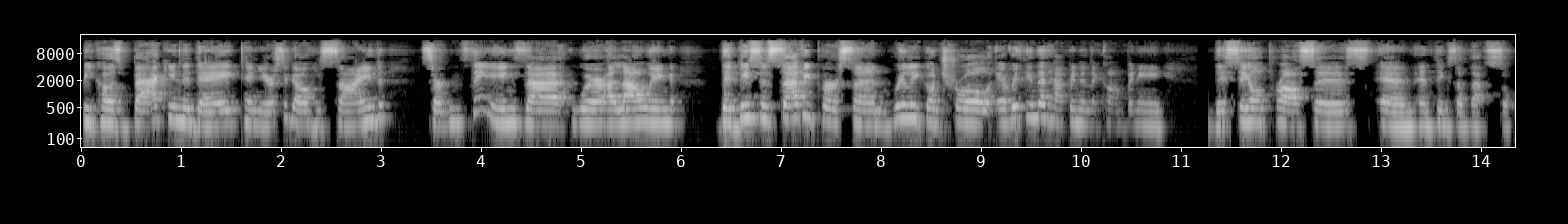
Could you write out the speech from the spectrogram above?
because back in the day, 10 years ago, he signed certain things that were allowing the business savvy person really control everything that happened in the company, the sale process, and and things of that sort.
